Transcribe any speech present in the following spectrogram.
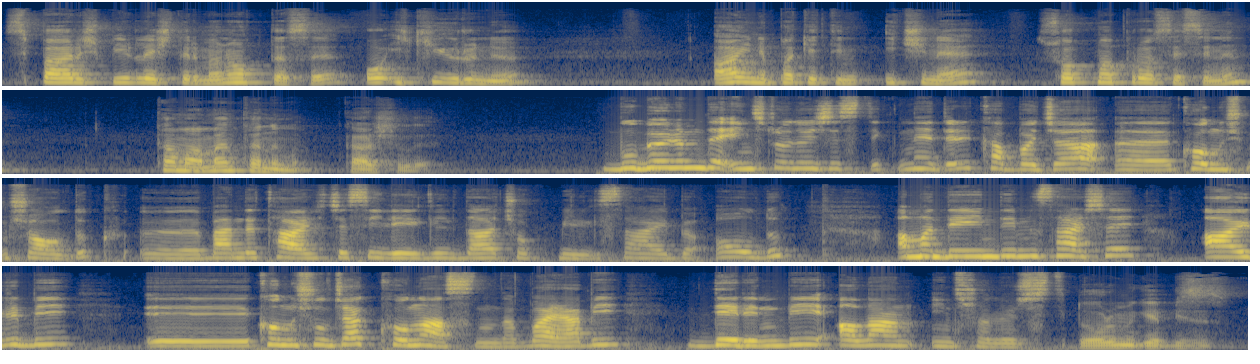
Sipariş birleştirme noktası o iki ürünü aynı paketin içine sokma prosesinin tamamen tanımı, karşılığı. Bu bölümde introlojistik nedir kabaca e, konuşmuş olduk. E, ben de tarihçesiyle ilgili daha çok bilgi sahibi oldum. Ama değindiğimiz her şey ayrı bir e, konuşulacak konu aslında. Baya bir derin bir alan introlojistik. Doğru Müge biz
